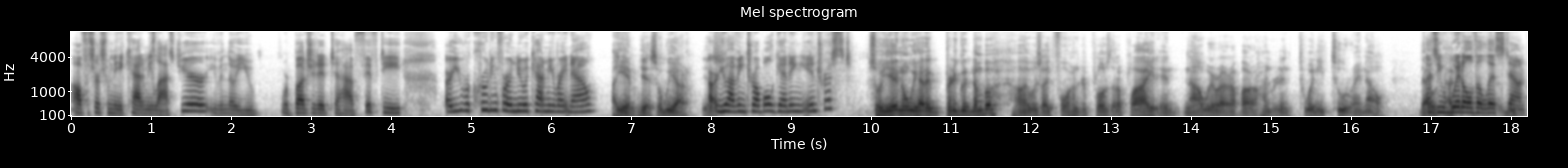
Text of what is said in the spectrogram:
officers from the academy last year, even though you we're budgeted to have 50. Are you recruiting for a new academy right now? I am, yes, so we are. Yes. Are you having trouble getting interest? So, yeah, no, we had a pretty good number. Uh, it was like 400 plus that applied, and now we're at about 122 right now. That As you whittle the list down.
